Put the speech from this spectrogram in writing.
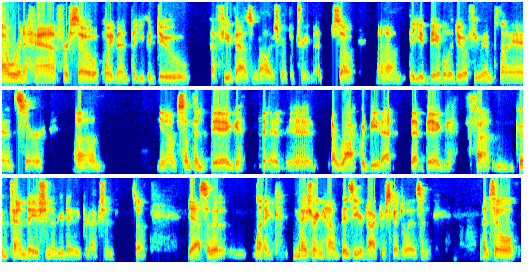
hour and a half or so appointment that you could do a few thousand dollars worth of treatment. So um, that you'd be able to do a few implants or, um, you know, something big that uh, a rock would be that, that big, good foundation of your daily production. So, yeah, so the, like measuring how busy your doctor schedule is and until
